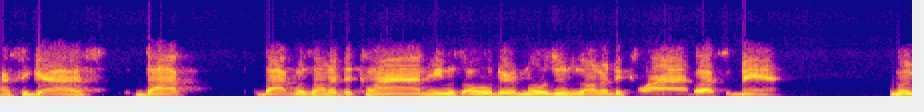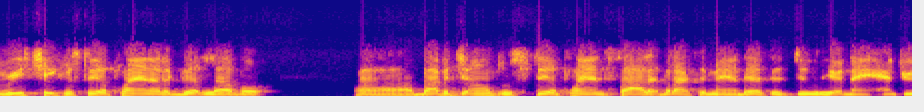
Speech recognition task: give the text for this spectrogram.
I said, guys, Doc Doc was on a decline. He was older. Moses was on a decline. But I said, man, Maurice Cheeks was still playing at a good level. Uh, Bobby Jones was still playing solid, but I said, man, there's this dude here named Andrew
